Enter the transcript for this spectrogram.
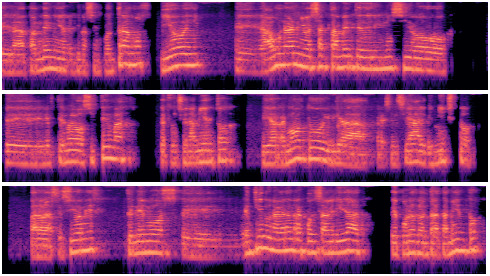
de la pandemia en el que nos encontramos y hoy, eh, a un año exactamente del inicio de este nuevo sistema de funcionamiento vía remoto y vía presencial y mixto para las sesiones. Tenemos, eh, entiendo, una gran responsabilidad de ponerlo en tratamiento.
